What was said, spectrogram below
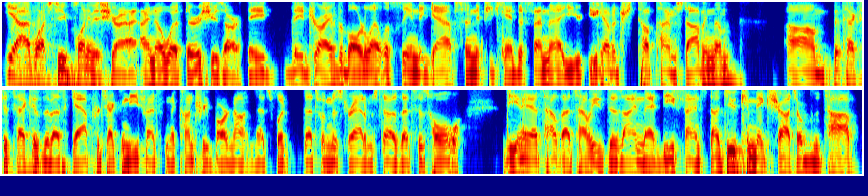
Yeah, I've watched Duke plenty this year. I, I, know what their issues are. They they drive the ball relentlessly into gaps, and if you can't defend that, you, you have a tough time stopping them. Um, but Texas Tech is the best gap protecting defense in the country, bar none. That's what that's what Mr. Adams does. That's his whole DNA. That's how that's how he's designed that defense. Now Duke can make shots over the top.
